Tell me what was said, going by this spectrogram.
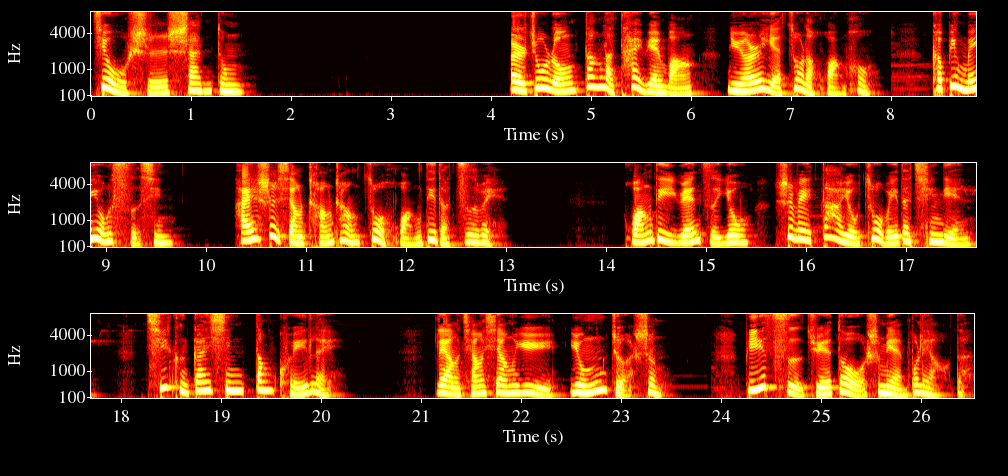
旧时山东。尔朱荣当了太原王，女儿也做了皇后，可并没有死心，还是想尝尝做皇帝的滋味。皇帝元子攸是位大有作为的青年，岂肯甘心当傀儡？两强相遇，勇者胜，彼此决斗是免不了的。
